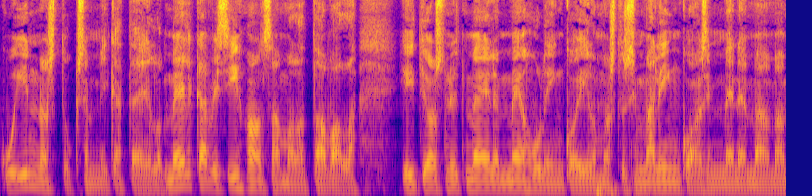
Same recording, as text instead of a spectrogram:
alkuinnostuksen, mikä teillä on. Meillä kävisi ihan samalla tavalla. Et jos nyt meille mehulinko ilmastuisi, mä linkoaisin menemään. Mä,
